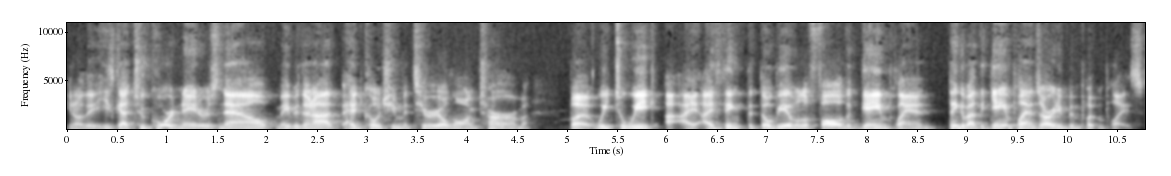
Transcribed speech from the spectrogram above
you know, the, he's got two coordinators now. Maybe they're not head coaching material long term, but week to week, I, I think that they'll be able to follow the game plan. Think about it, the game plan's already been put in place.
